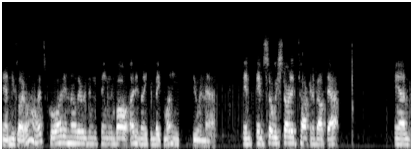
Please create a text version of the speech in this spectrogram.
And he's like, "Oh, that's cool. I didn't know there was anything involved. I didn't know you could make money doing that." And and so we started talking about that, and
